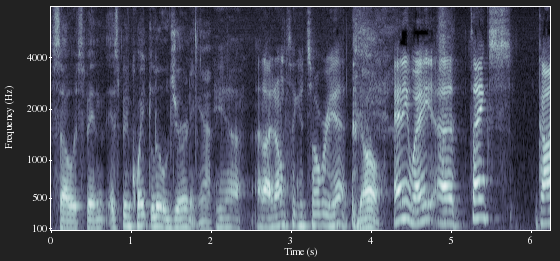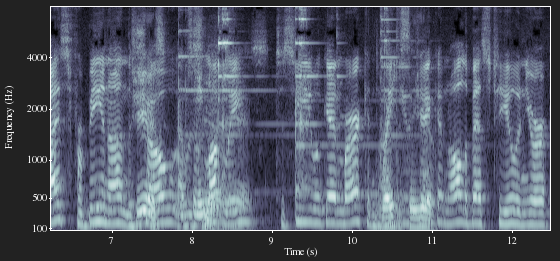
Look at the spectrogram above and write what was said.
So it's been it's been quite a little journey. Yeah. Yeah, and I don't think it's over yet. No. Anyway, uh, thanks, guys, for being on the Cheers. show. It Absolutely. was lovely Cheers. to see you again, Mark, and to Great meet to you, see you. And all the best to you in your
